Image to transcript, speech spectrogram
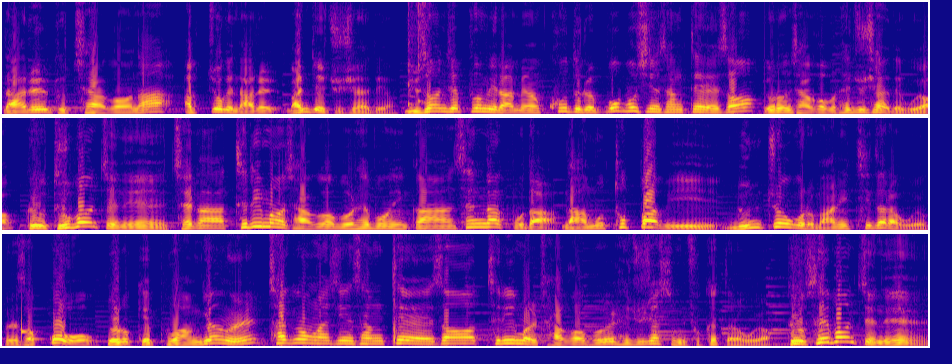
날을 교체하거나 앞쪽에 날을 만져주셔야 돼요. 유선 제품이라면 코드를 뽑으신 상태에서 이런 작업을 해주셔야 되고요. 그리고 두 번째는 제가 트리머 작업을 해보니까 생각보다 나무 톱밥이 눈 쪽으로 많이 튀더라고요. 그래서 꼭 이렇게 보안경을 착용하신 상태에서 trimmer 작업을 해주셨으면 좋겠더라고요. 그리고 세 번째는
